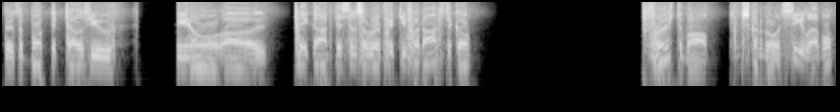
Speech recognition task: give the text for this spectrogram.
There's a book that tells you, you know, uh, takeoff distance over a 50 foot obstacle. First of all, I'm just going to go with sea level.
